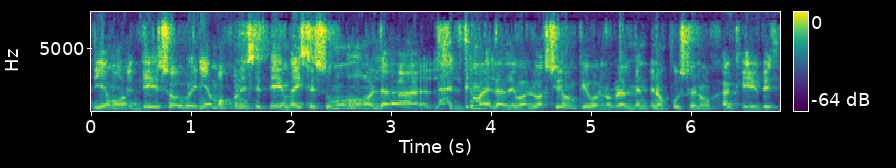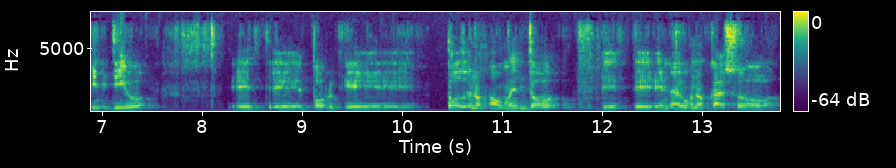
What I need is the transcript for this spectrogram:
digamos, de eso veníamos con ese tema y se sumó el tema de la devaluación, que bueno, realmente nos puso en un jaque definitivo, este, porque todo nos aumentó, este, en algunos casos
